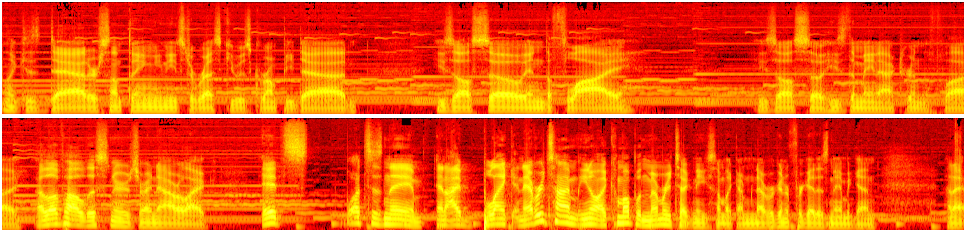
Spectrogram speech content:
like his dad or something. He needs to rescue his grumpy dad. He's also in The Fly. He's also he's the main actor in The Fly. I love how listeners right now are like, it's what's his name? And I blank. And every time you know I come up with memory techniques, I'm like, I'm never gonna forget his name again. And I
